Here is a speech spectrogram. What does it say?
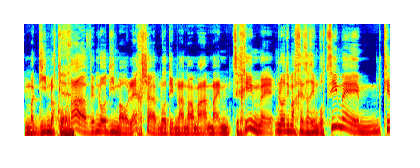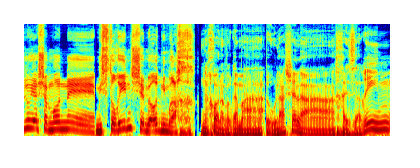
הם מגיעים לכוכב, הם לא יודעים מה הולך שם, הם לא יודעים למה, מה, מה הם צריכים, אה, הם לא יודעים מה החייזרים רוצים מהם, כאילו יש המון אה, מסתורין שמאוד נמרח. נכון, אבל גם הפעולה של החייזרים,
